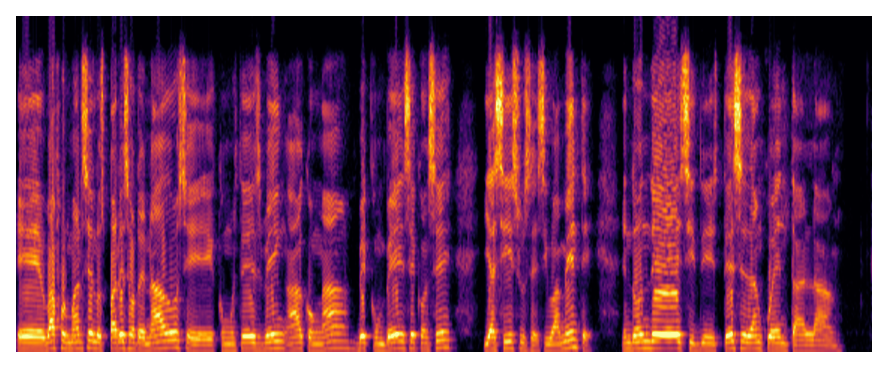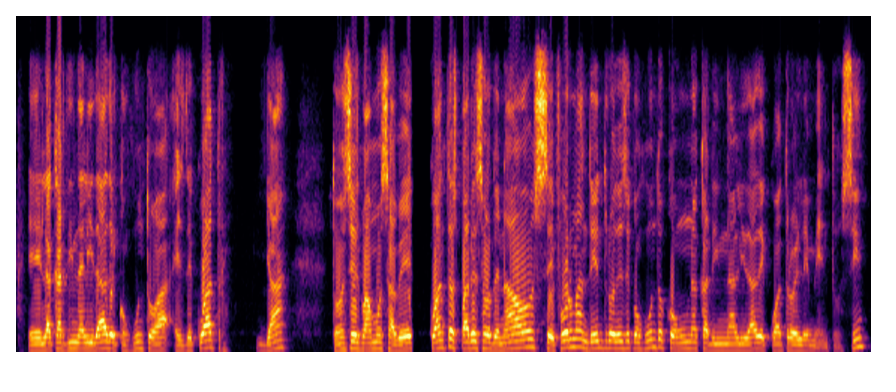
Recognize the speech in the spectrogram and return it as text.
Eh, va a formarse los pares ordenados, eh, como ustedes ven, A con A, B con B, C con C, y así sucesivamente. En donde, si ustedes se dan cuenta, la, la cardinalidad del conjunto A es de 4, ¿ya? Entonces vamos a ver cuántos pares ordenados se forman dentro de ese conjunto con una cardinalidad de 4 elementos, ¿sí?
